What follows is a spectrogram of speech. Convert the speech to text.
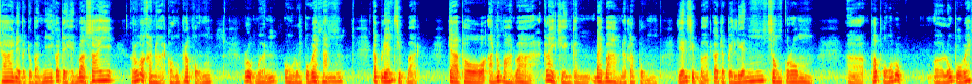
ใช้ในปัจจุบันนี้ก็จะเห็นว่าไซส์หรือว่าขนาดของพระผงรูปเหมือนองค์หลวงปู่แว่นนั้น กับเหรียญ10 บาท จะพออนุมานว่าใกล้เคียงกันได้บ้างนะครับผม เหรียญ10 บาทก็จะเป็นเหรียญทรงกลมพระผงรูปหลวงปู่แว่น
